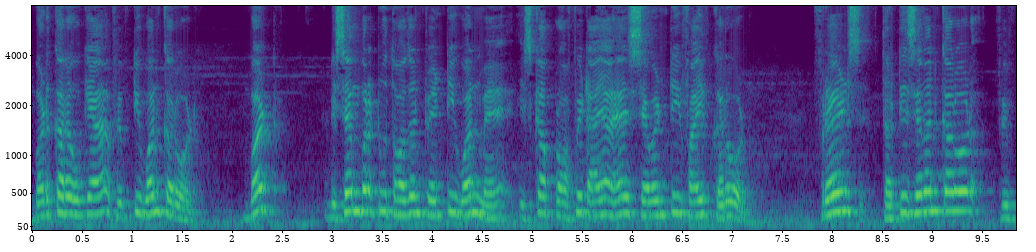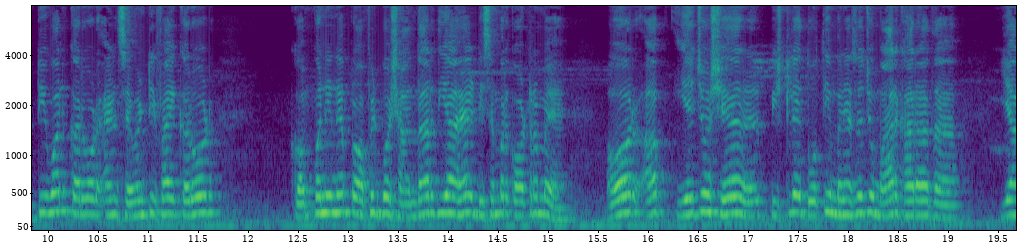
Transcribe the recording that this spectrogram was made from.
बढ़कर हो गया 51 करोड़। बट दिसंबर 2021 में इसका प्रॉफिट आया है 75 crore. Friends 37 crore 51 crore and 75 crore company ने प्रॉफिट बहुत शानदार दिया है दिसंबर क्वार्टर में। और अब ये जो शेयर पिछले दो तीन महीने से जो मार खा रहा था, या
